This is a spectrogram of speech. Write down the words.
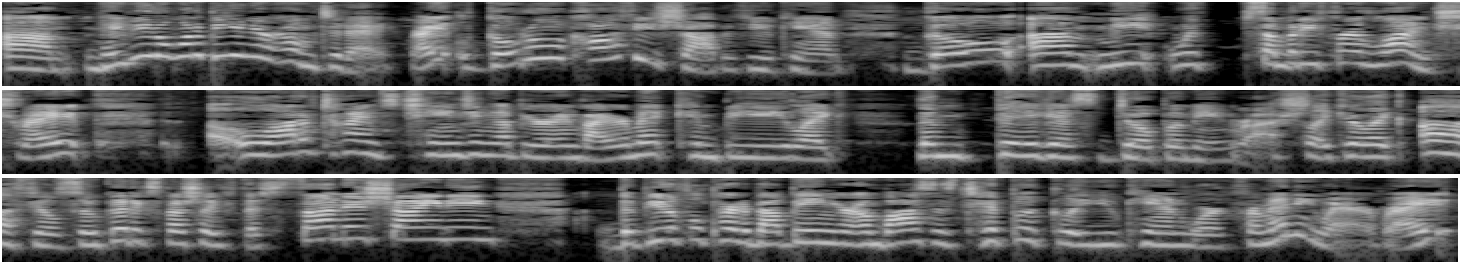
Um, maybe you don't want to be in your home today, right? Go to a coffee shop if you can. Go um, meet with somebody for lunch, right? A lot of times changing up your environment can be like the biggest dopamine rush. Like you're like, oh, it feels so good, especially if the sun is shining. The beautiful part about being your own boss is typically you can work from anywhere, right?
